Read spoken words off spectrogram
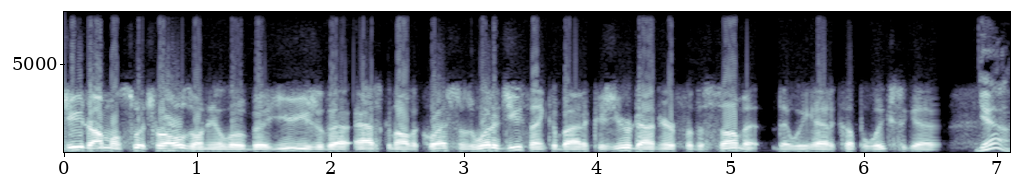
shooter, I'm gonna switch roles on you a little bit. You're usually the- asking all the questions. What did you think about it? Because you were down here for the summit that we had a couple weeks ago yeah,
